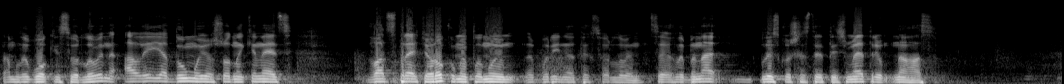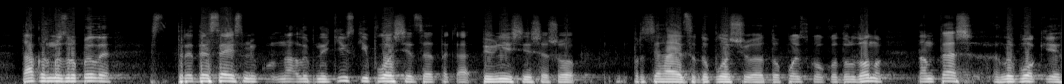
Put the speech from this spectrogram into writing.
там глибокі свердловини, але я думаю, що на кінець 23-го року ми плануємо буріння тих свердловин. Це глибина близько 6 тисяч метрів на газ. Також ми зробили 3D-сейсміку на Липниківській площі, це така північніше, що простягається до площі е, до польського кордону. Там теж глибокі е,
